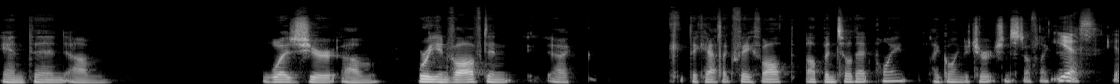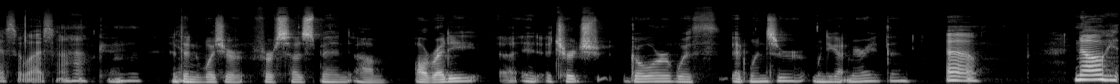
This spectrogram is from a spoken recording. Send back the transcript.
and then um, was your um, were you involved in uh, the Catholic faith all up until that point, like going to church and stuff like that? Yes, yes, it was. Uh-huh. Okay. Mm-hmm. And yeah. then was your first husband um, already uh, a church goer with at Windsor when you got married? Then? Uh, no, he,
